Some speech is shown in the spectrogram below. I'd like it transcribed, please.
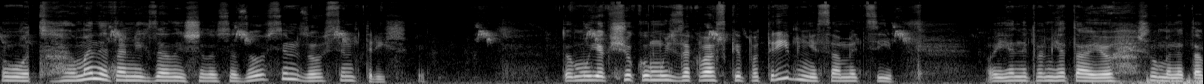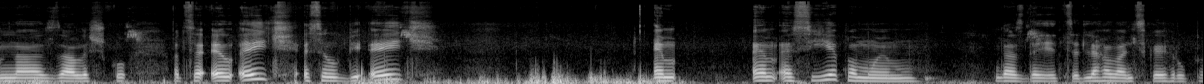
От, в мене там їх залишилося зовсім зовсім трішки. Тому якщо комусь закваски потрібні саме ці, ой, я не пам'ятаю, що в мене там на залишку. Оце LH, SLBH, M, MSE, по-моєму. Да, здається, для голландської групи.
